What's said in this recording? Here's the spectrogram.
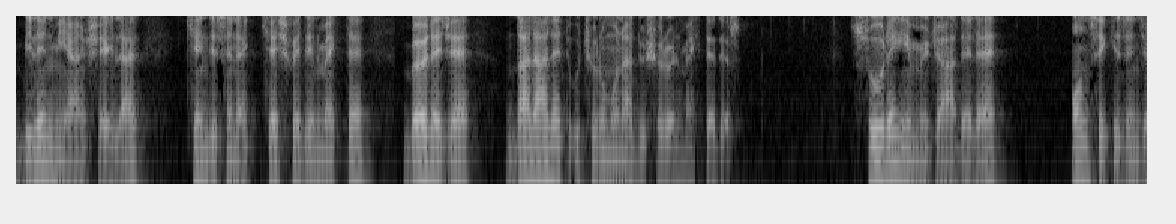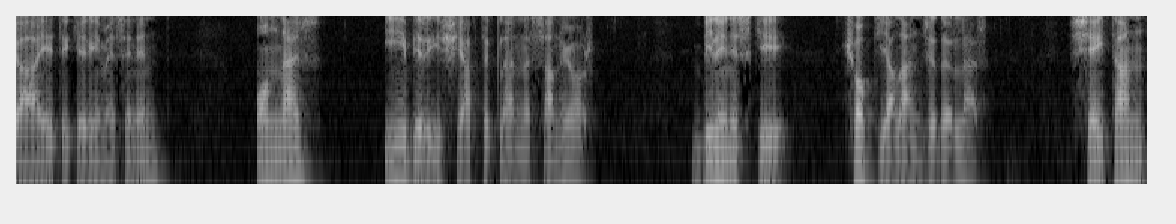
bilinmeyen şeyler kendisine keşfedilmekte, böylece dalalet uçurumuna düşürülmektedir. Sure-i Mücadele 18. ayet-i kerimesinin onlar iyi bir iş yaptıklarını sanıyor. Biliniz ki çok yalancıdırlar. Şeytan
